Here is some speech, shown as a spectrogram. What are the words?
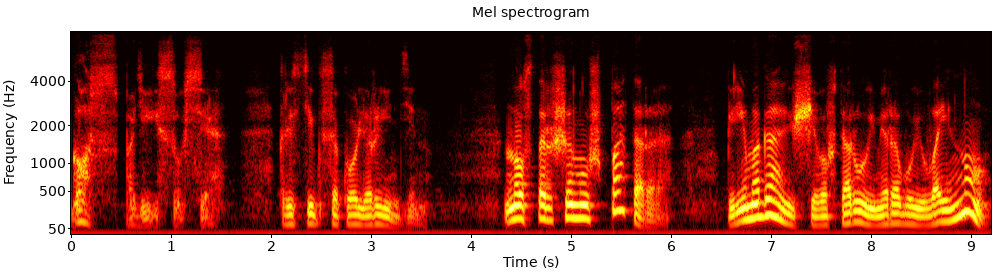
Господи Иисусе!» — крестился Коля Рындин. Но старшину Шпатора, перемогающего Вторую мировую войну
